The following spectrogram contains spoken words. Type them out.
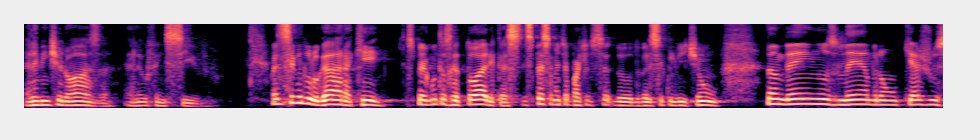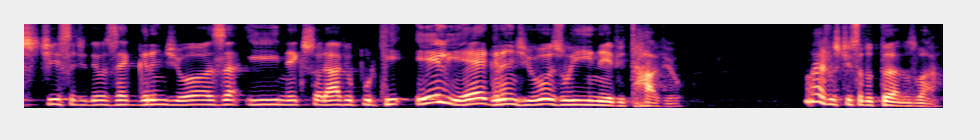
Ela é mentirosa, ela é ofensiva. Mas, em segundo lugar, aqui, as perguntas retóricas, especialmente a partir do, do, versículo 21, também nos lembram que a justiça de Deus é grandiosa e inexorável, porque Ele é grandioso e inevitável. Não é a justiça do Thanos lá.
